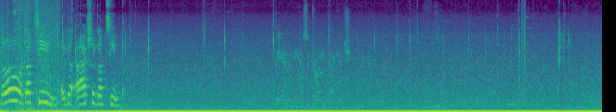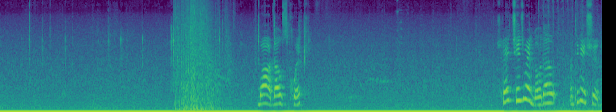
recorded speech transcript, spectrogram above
No, I got teamed. I got. I actually got teamed. Wow, that was quick. Should I change my loadout? I think I should.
